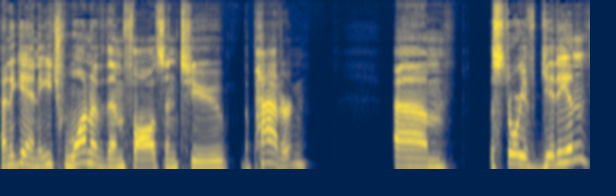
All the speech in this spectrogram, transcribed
And again, each one of them falls into the pattern. Um, the story of Gideon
